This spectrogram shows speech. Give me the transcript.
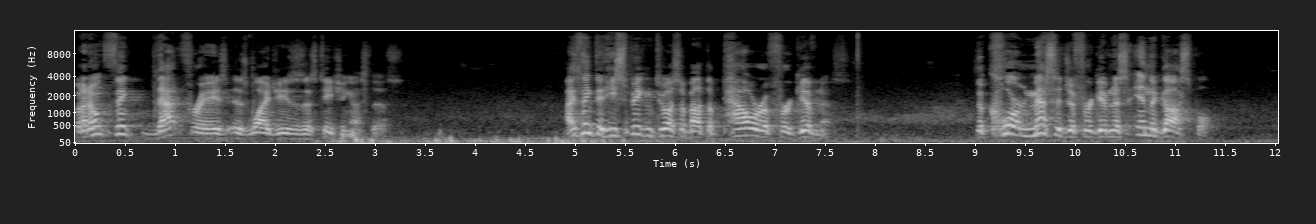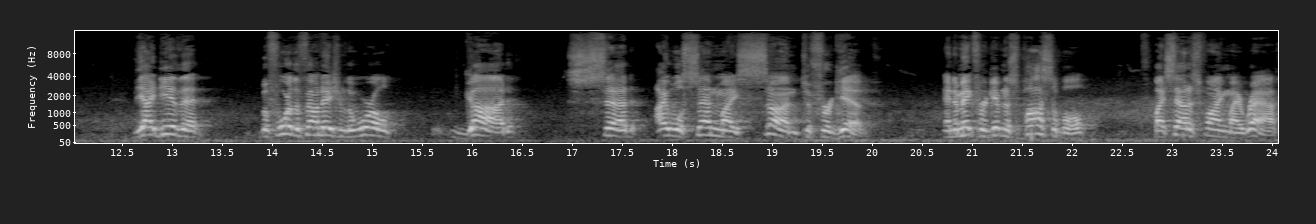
But I don't think that phrase is why Jesus is teaching us this. I think that he's speaking to us about the power of forgiveness, the core message of forgiveness in the gospel. The idea that before the foundation of the world, God said, I will send my son to forgive and to make forgiveness possible by satisfying my wrath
